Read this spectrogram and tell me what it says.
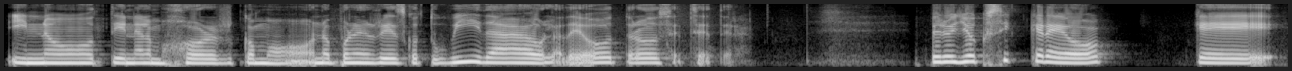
Y no tiene a lo mejor como, no pone en riesgo tu vida o la de otros, etc. Pero yo sí creo que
